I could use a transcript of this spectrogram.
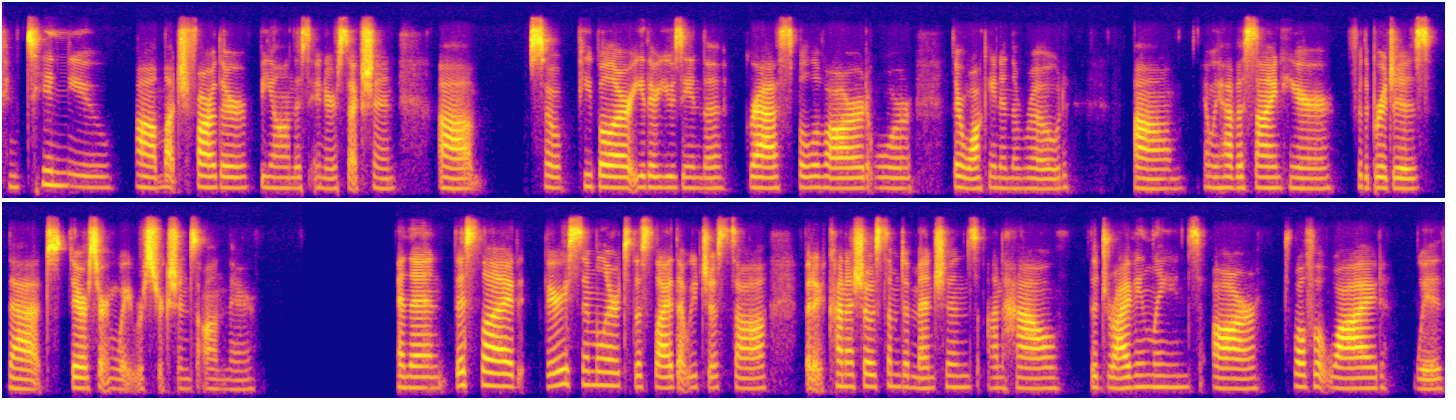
continue uh, much farther beyond this intersection. Um, so people are either using the grass boulevard or they're walking in the road. Um, and we have a sign here for the bridges that there are certain weight restrictions on there. And then this slide, very similar to the slide that we just saw, but it kind of shows some dimensions on how the driving lanes are 12 foot wide with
